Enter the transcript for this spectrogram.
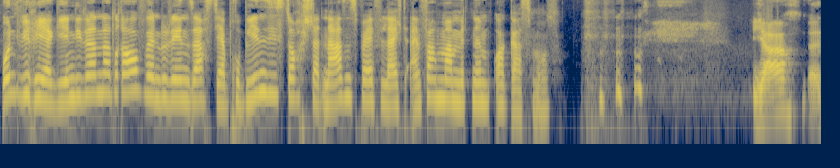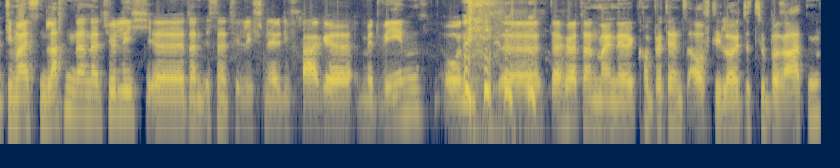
Und wie reagieren die dann darauf, wenn du denen sagst, ja, probieren Sie es doch statt Nasenspray vielleicht einfach mal mit einem Orgasmus? Ja, äh, die meisten lachen dann natürlich. Äh, dann ist natürlich schnell die Frage, mit wem. Und äh, da hört dann meine Kompetenz auf, die Leute zu beraten.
